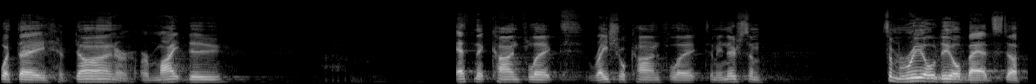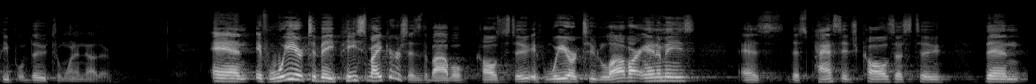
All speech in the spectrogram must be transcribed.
what they have done or, or might do. Ethnic conflict, racial conflict. I mean, there's some, some real deal bad stuff people do to one another. And if we are to be peacemakers, as the Bible calls us to, if we are to love our enemies, as this passage calls us to, then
